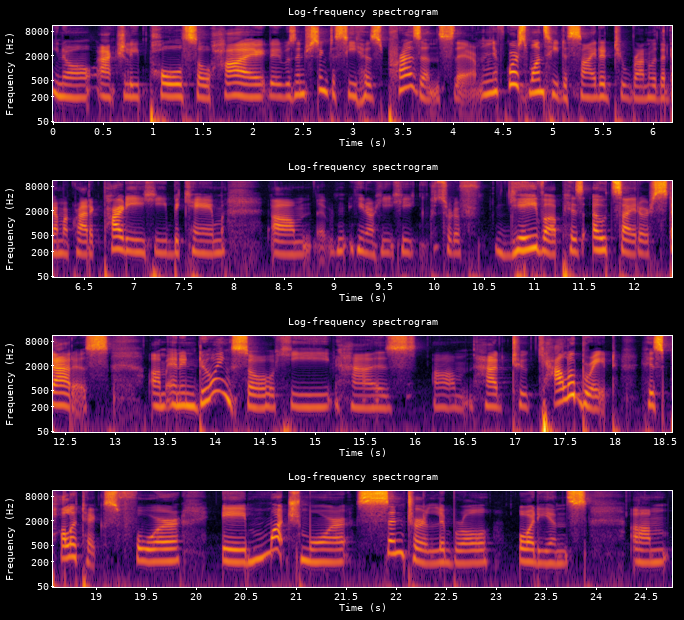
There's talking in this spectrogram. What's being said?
you know, actually poll so high, it was interesting to see his presence there. And of course, once he decided to run with the Democratic Party, he became, um, you know, he, he sort of gave up his outsider status. Um, and in doing so, he has um, had to calibrate his politics for a much more center liberal audience. Um,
